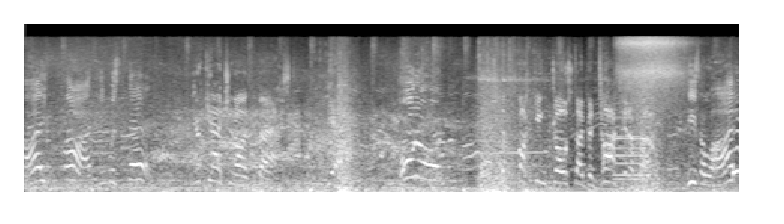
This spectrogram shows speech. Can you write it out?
I thought he was dead. You're catching on fast. Yeah, Hold on! Fucking ghost I've been talking about. He's alive?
